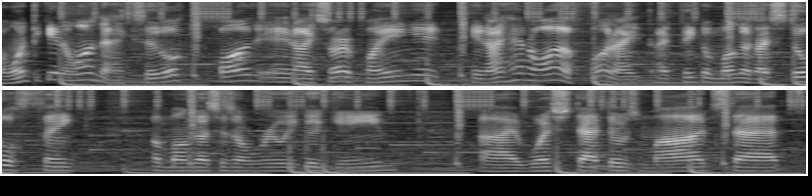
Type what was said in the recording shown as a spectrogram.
wanted to get on that because it looked fun and I started playing it and I had a lot of fun. I, I think Among Us, I still think Among Us is a really good game. I wish that those mods that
